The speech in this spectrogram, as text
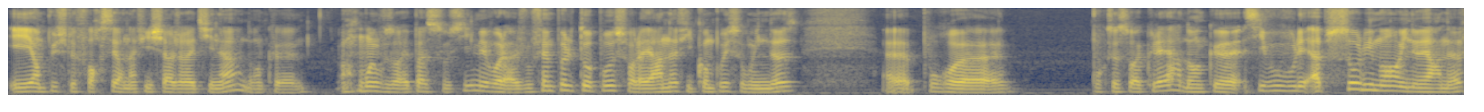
et en plus le forcer en affichage Retina. Donc euh, au moins vous n'aurez pas de soucis. Mais voilà, je vous fais un peu le topo sur la R9, y compris sur Windows, pour, pour que ce soit clair. Donc si vous voulez absolument une R9,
